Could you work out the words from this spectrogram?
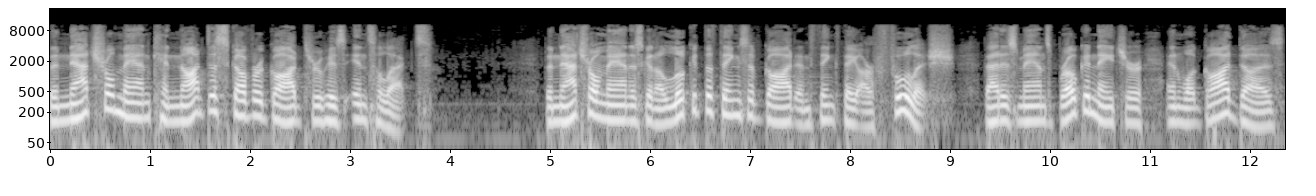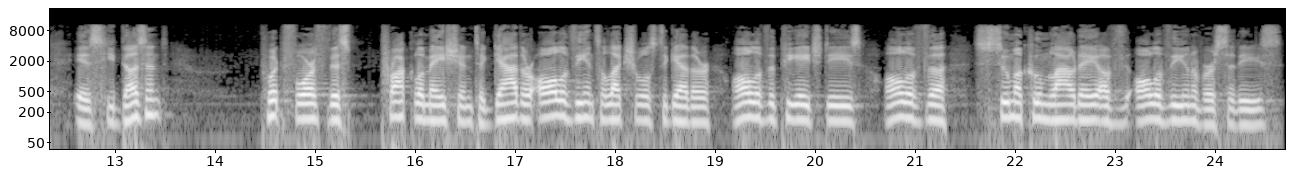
The natural man cannot discover God through his intellect the natural man is going to look at the things of God and think they are foolish. That is man's broken nature. And what God does is he doesn't put forth this proclamation to gather all of the intellectuals together, all of the PhDs, all of the summa cum laude of all of the universities.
